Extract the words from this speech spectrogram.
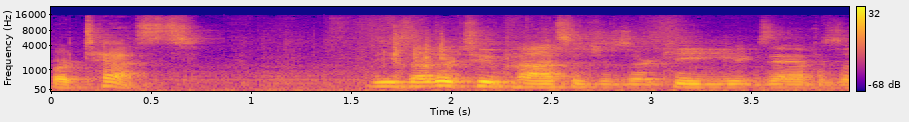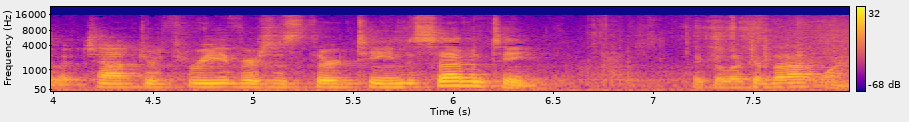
or tests. These other two passages are key examples of it. Chapter 3, verses 13 to 17. Take a look at that one.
